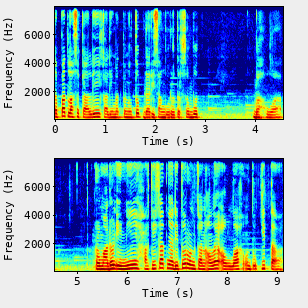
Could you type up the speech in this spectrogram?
Tepatlah sekali kalimat penutup dari sang guru tersebut bahwa Ramadan ini hakikatnya diturunkan oleh Allah untuk kita.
